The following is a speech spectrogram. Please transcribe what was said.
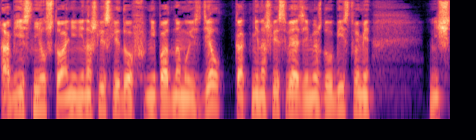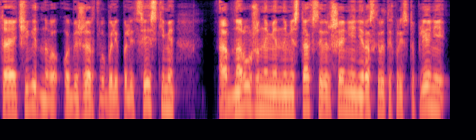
объяснил, что они не нашли следов ни по одному из дел, как не нашли связи между убийствами, не считая очевидного, обе жертвы были полицейскими, обнаруженными на местах совершения нераскрытых преступлений,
